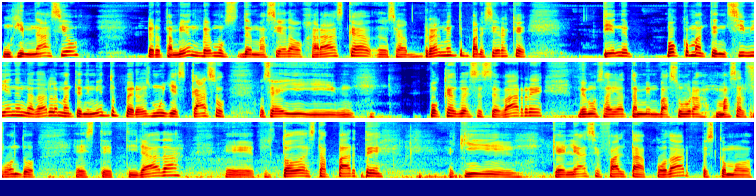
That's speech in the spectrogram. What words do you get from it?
un gimnasio, pero también vemos demasiada hojarasca, o sea, realmente pareciera que tiene poco mantenimiento, sí vienen a darle mantenimiento, pero es muy escaso, o sea, y, pocas veces se barre, vemos allá también basura más al fondo este, tirada, eh, pues toda esta parte aquí que le hace falta podar, pues como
